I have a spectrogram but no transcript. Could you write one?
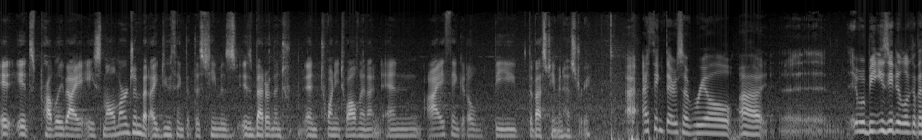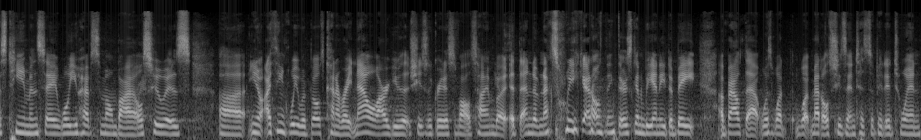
it, it's probably by a small margin but i do think that this team is, is better than t- in 2012 and, and i think it'll be the best team in history. I think there's a real uh, it would be easy to look at this team and say, well, you have Simone Biles, who is, uh, you know, I think we would both kind of right now argue that she's the greatest of all time. But at the end of next week, I don't think there's going to be any debate about that with what, what medal she's anticipated to win.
